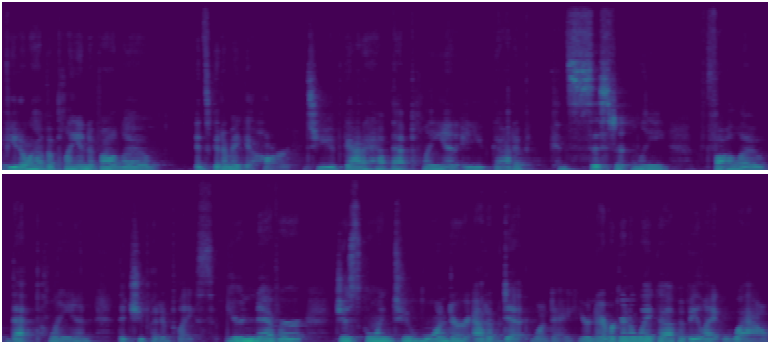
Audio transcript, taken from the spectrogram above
If you don't have a plan to follow, it's going to make it hard. So you've got to have that plan and you've got to consistently follow that plan that you put in place. You're never just going to wander out of debt one day. You're never going to wake up and be like, wow,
